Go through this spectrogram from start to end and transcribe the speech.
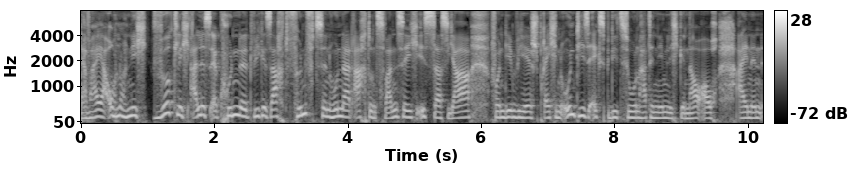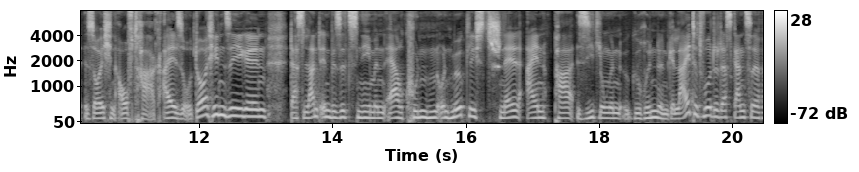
Da war ja auch noch nicht wirklich alles erkundet. Wie gesagt, 1528 ist das Jahr, von dem wir hier sprechen und diese Expedition hatte nämlich genau auch einen solchen Auftrag. Also dorthin segeln, das Land in Besitz nehmen, erkunden und möglichst schnell ein paar Siedlungen gründen. Geleitet wurde das Ganze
